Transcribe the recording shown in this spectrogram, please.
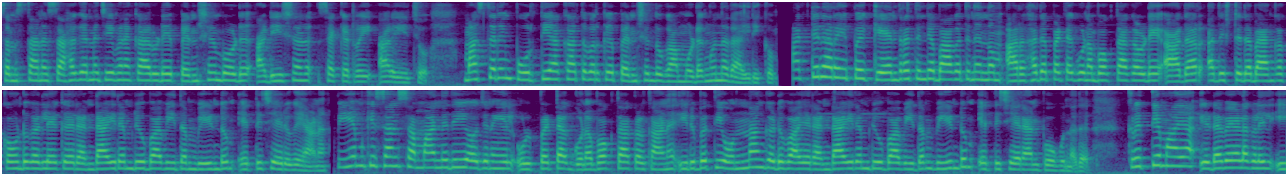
സംസ്ഥാന സഹകരണ ജീവനക്കാരുടെ പെൻഷൻ ബോർഡ് അഡീഷണൽ സെക്രട്ടറി അറിയിച്ചു. മസ്റ്ററിംഗ് പൂർത്തിയാക്കാത്തവർക്ക് പെൻഷൻ തുക മുടങ്ങുന്നതായിരിക്കും മറ്റൊരറിയിപ്പ് കേന്ദ്രത്തിന്റെ ഭാഗത്തു നിന്നും അർഹതപ്പെട്ട ഗുണഭോക്താക്കളുടെ ആധാർ അധിഷ്ഠിത ബാങ്ക് അക്കൗണ്ടുകളിലേക്ക് രണ്ടായിരം രൂപ വീതം വീണ്ടും എത്തിച്ചേരുകയാണ്. പി എം കിസാൻ സമ്മാൻ നിധി യോജനയിൽ ഉൾപ്പെട്ട ഗുണഭോക്താക്കൾക്കാണ് ഇരുപത്തി ഒന്നാം ഗഡുവായ രണ്ടായിരം രൂപ വീതം വീണ്ടും എത്തിച്ചേരാൻ പോകുന്നത്. കൃത്യമായ ഇടവേളകളിൽ E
